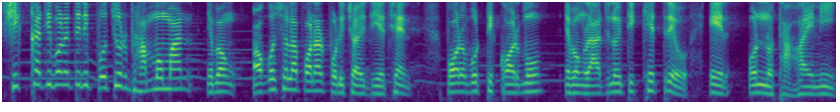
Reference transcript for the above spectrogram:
শিক্ষা জীবনে তিনি প্রচুর ভ্রাম্যমান এবং অগোছলাপনার পরিচয় দিয়েছেন। পরবর্তী কর্ম এবং রাজনৈতিক ক্ষেত্রেও এর অন্যথা হয়নি।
